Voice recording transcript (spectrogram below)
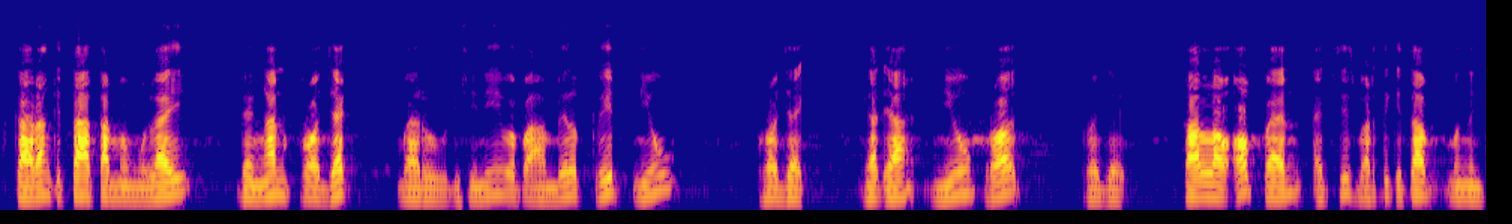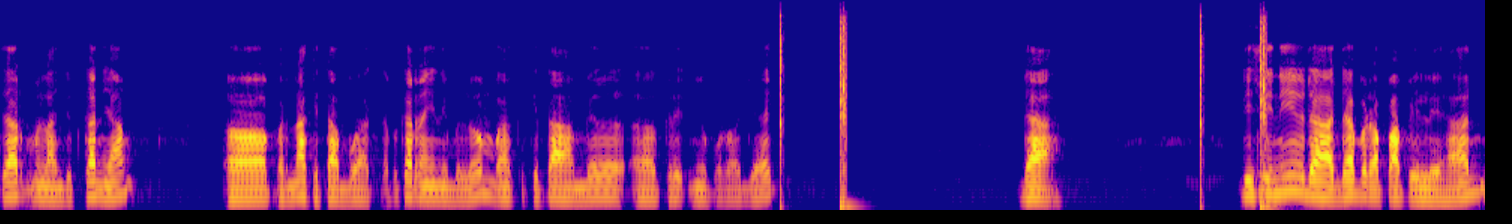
Sekarang kita akan memulai dengan project baru. Di sini Bapak ambil create new project. Ingat ya, new pro project. Kalau open, exist berarti kita mengejar melanjutkan yang uh, pernah kita buat. Tapi karena ini belum, kita ambil uh, create new project. Dah. Di sini udah ada beberapa pilihan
